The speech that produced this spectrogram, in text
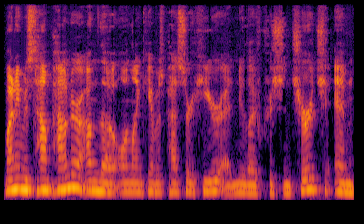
My name is Tom Pounder. I'm the online campus pastor here at New Life Christian Church, and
